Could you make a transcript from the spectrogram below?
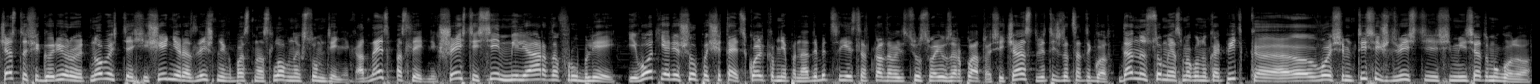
Часто фигурируют новости о хищении различных баснословных сумм денег. Одна из последних – 6,7 миллиардов рублей. И вот я решил посчитать, сколько мне понадобится, если откладывать всю свою зарплату. Сейчас 2020 год. Данную сумму я смогу накопить к 8270 э, году.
